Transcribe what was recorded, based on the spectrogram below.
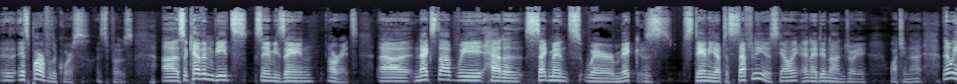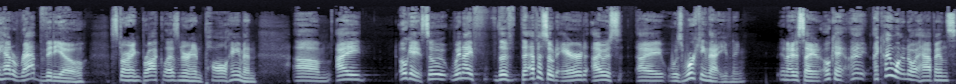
it's par for the course, I suppose. Uh, so Kevin beats Sami Zayn. All right. Uh, next up, we had a segment where Mick is standing up to Stephanie, is yelling, and I did not enjoy watching that. Then we had a rap video starring Brock Lesnar and Paul Heyman. Um, I okay, so when I the the episode aired, I was I was working that evening and I decided, okay, I, I kind of want to know what happens.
